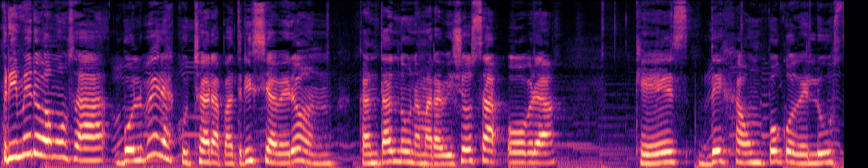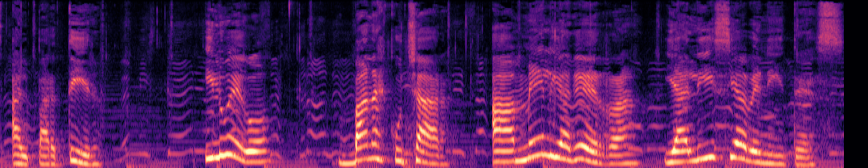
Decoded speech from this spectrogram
Primero vamos a volver a escuchar a Patricia Verón cantando una maravillosa obra que es Deja un poco de luz al partir. Y luego van a escuchar a Amelia Guerra y Alicia Benítez.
